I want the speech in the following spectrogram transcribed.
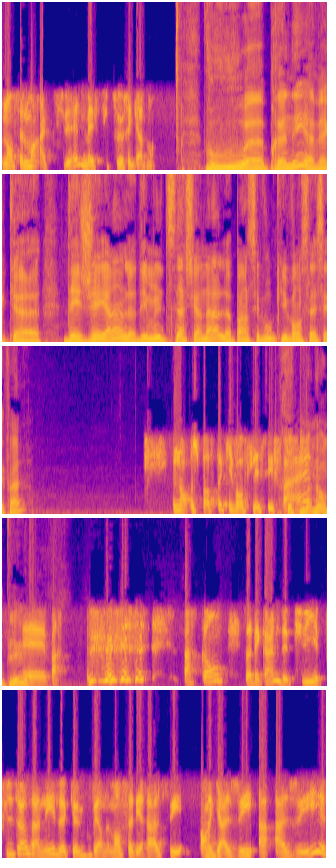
non seulement actuelle, mais future également. Vous vous euh, prenez avec euh, des géants, des multinationales, pensez-vous qu'ils vont se laisser faire? Non, je pense pas qu'ils vont se laisser faire. Moi non plus. Euh, Par contre, ça fait quand même depuis plusieurs années là, que le gouvernement fédéral s'est engagé à agir.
